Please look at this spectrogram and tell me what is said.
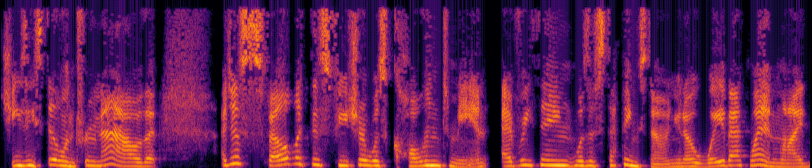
cheesy still and true now that I just felt like this future was calling to me and everything was a stepping stone, you know, way back when, when I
